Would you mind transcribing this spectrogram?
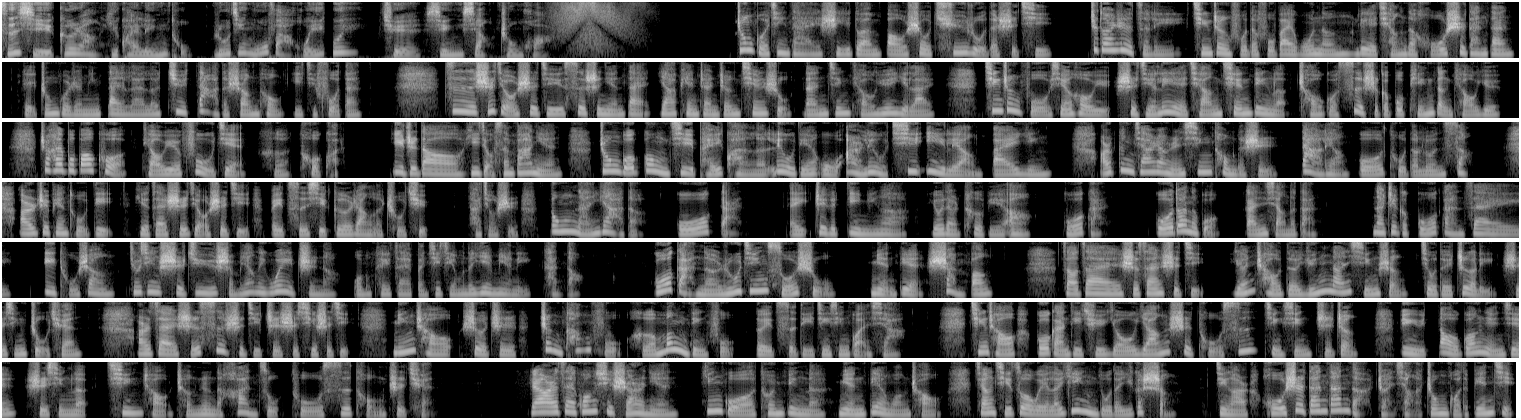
慈禧割让一块领土，如今无法回归，却心向中华。中国近代是一段饱受屈辱的时期。这段日子里，清政府的腐败无能、列强的虎视眈眈，给中国人民带来了巨大的伤痛以及负担。自十九世纪四十年代鸦片战争签署《南京条约》以来，清政府先后与世界列强签订了超过四十个不平等条约，这还不包括条约附件和拓款。一直到一九三八年，中国共计赔款了六点五二六七亿两白银，而更加让人心痛的是大量国土的沦丧，而这片土地。也在十九世纪被慈禧割让了出去，它就是东南亚的果敢。哎，这个地名啊有点特别啊，果敢，果断的果，敢想的敢。那这个果敢在地图上究竟是居于什么样的位置呢？我们可以在本期节目的页面里看到，果敢呢，如今所属缅甸善邦，早在十三世纪。元朝的云南行省就对这里实行主权，而在十四世纪至十七世纪，明朝设置正康府和孟定府对此地进行管辖。清朝果敢地区由杨氏土司进行执政，并于道光年间实行了清朝承认的汉族土司统治权。然而，在光绪十二年，英国吞并了缅甸王朝，将其作为了印度的一个省。进而虎视眈眈地转向了中国的边界。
